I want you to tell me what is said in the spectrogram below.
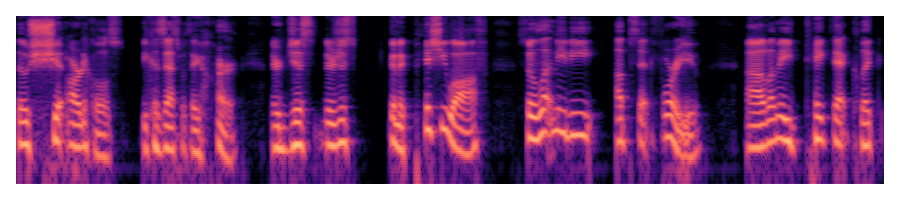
those shit articles because that's what they are. They're just they're just gonna piss you off. So let me be upset for you. Uh, let me take that click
